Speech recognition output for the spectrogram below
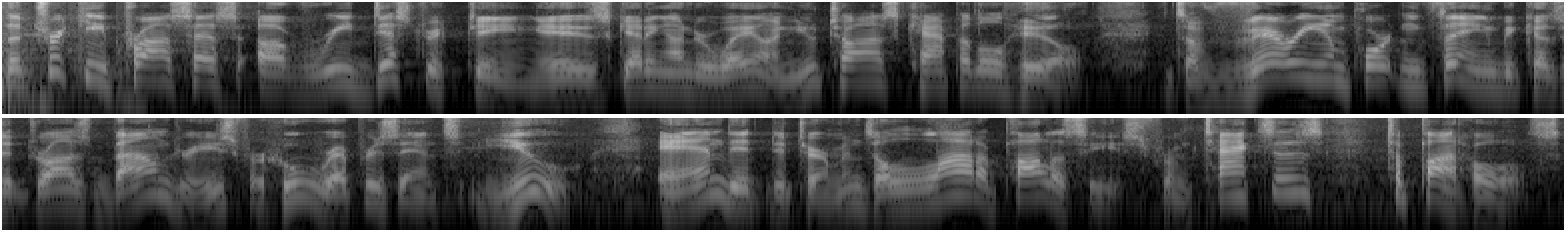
The tricky process of redistricting is getting underway on Utah's Capitol Hill. It's a very important thing because it draws boundaries for who represents you, and it determines a lot of policies from taxes to potholes.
